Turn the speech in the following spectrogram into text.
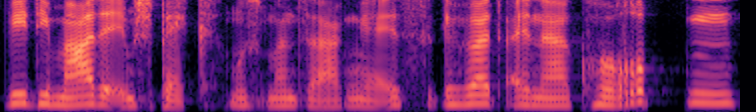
wie die Made im Speck, muss man sagen. Er ist, gehört einer korrupten,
